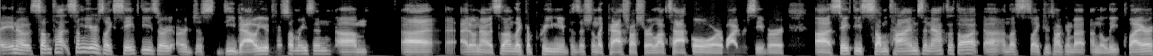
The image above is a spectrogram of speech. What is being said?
you know sometimes some years like safeties are, are just devalued for some reason um, uh, I don't know. It's not like a premium position like pass rusher, or left tackle, or wide receiver. Uh, safety sometimes an afterthought, uh, unless it's like you're talking about an elite player.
